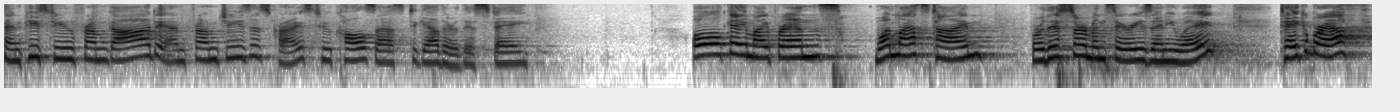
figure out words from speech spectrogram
Grace and peace to you from God and from Jesus Christ, who calls us together this day. Okay, my friends, one last time for this sermon series, anyway. Take a breath,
